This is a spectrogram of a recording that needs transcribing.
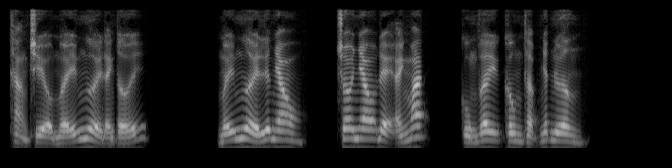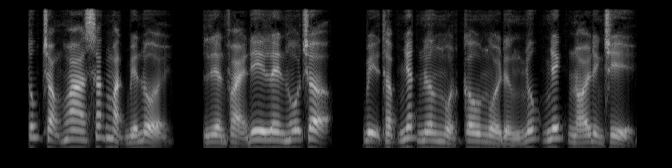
thẳng chiều mấy người đánh tới. Mấy người liếc nhau, cho nhau để ánh mắt, cùng vây công thập nhất nương. Túc trọng hoa sắc mặt biến đổi, liền phải đi lên hỗ trợ, bị thập nhất nương một câu ngồi đừng nhúc nhích nói đình chỉ.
